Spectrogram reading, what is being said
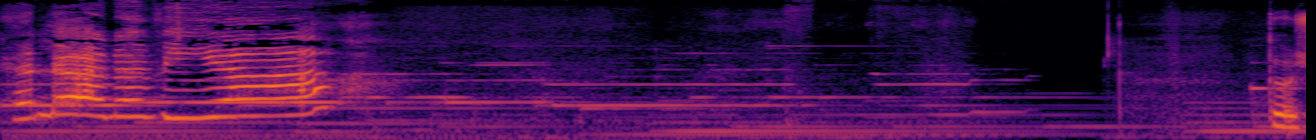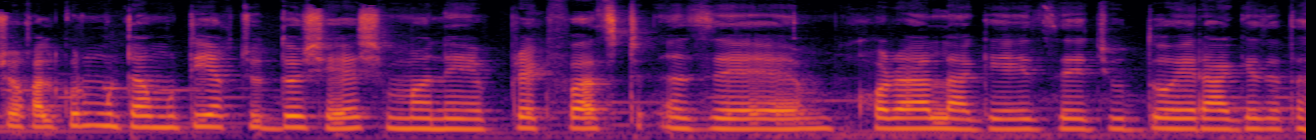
Hello, Anavia. তো সকালকুর মোটামুটি এক যুদ্ধ শেষ মানে ব্রেকফাস্ট যে করা লাগে, যে যুদ্ধ এর আগে যেটা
